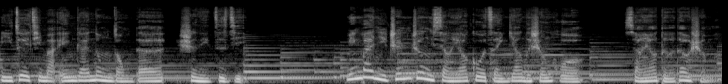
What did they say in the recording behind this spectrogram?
你最起码应该弄懂的是你自己，明白你真正想要过怎样的生活，想要得到什么，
